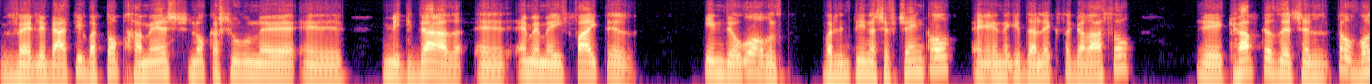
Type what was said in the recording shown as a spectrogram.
ולדעתי בטופ חמש לא קשור למגדר MMA fighter in the world, ולנטינה שפצ'נקו נגד אלכסה גרסו. Uh, קרב כזה של, טוב, בוא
